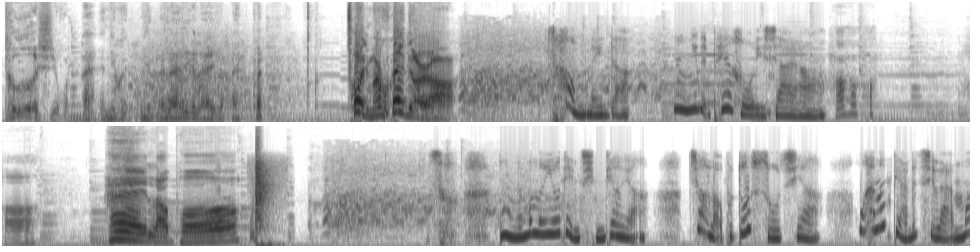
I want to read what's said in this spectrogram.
特喜欢。哎，你快，你来来一个，来一个，来快！操你妈，快点啊！操你妹的！你得配合我一下呀！好好好，好。嗨，老婆。操！你能不能有点情调呀？叫老婆多俗气啊！我还能嗲得起来吗？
